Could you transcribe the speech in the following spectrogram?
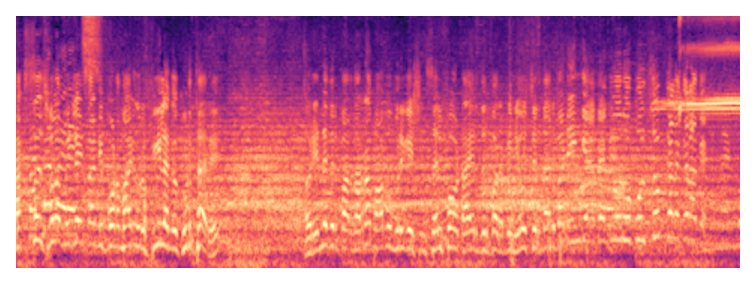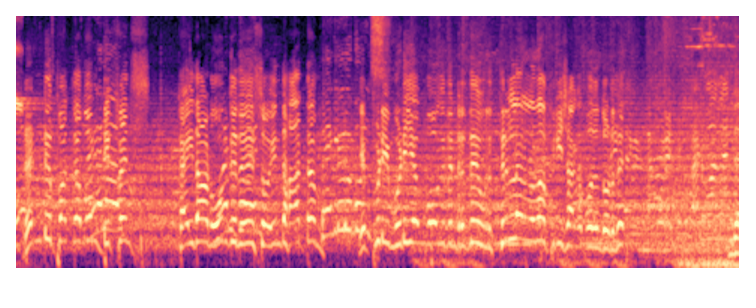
சக்சஸ்ஃபுல்லா மிட்லைன் தாண்டி போன மாதிரி ஒரு ஃபீல் அங்க கொடுத்தாரு. அவர் என்ன எதிர்பார்த்தாருன்னா பாபு முருகேஷன் செல்ஃப் அவுட் ஆயிருந்திருப்பார் அப்படின்னு யோசிச்சிருந்தாரு. பட் இங்க பெங்களூரு புல்ஸும் கலக்குறாங்க. ரெண்டு பக்கமும் டிஃபென்ஸ் கைதான் ஓங்குது. சோ இந்த ஆட்டம். எப்படி முடிய போகுதுன்றது ஒரு த்ரில்லர்ல தான் ஃபினிஷ் ஆக போகுதுன்னு தோணுது. இந்த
